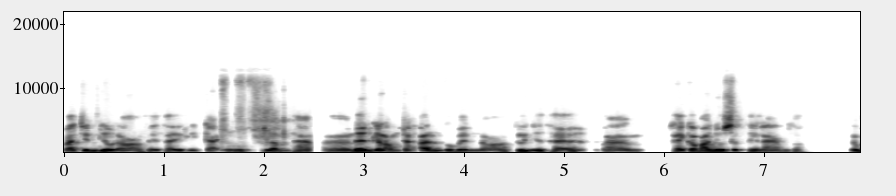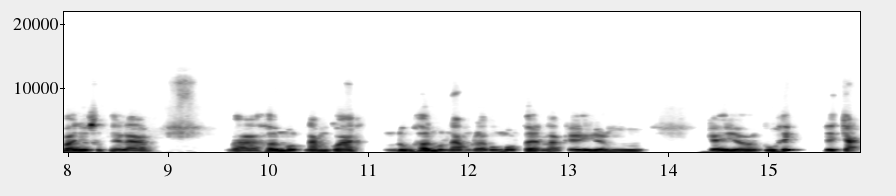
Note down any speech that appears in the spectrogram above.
Và chính điều đó thầy thấy cái cảnh lầm than. À, nên cái lòng trắc ẩn của mình nó cứ như thế. Và thầy có bao nhiêu sức thầy làm thôi. Có bao nhiêu sức thầy làm. Và hơn một năm qua đúng hơn một năm rồi mùng một tết là cái cái ờ, cú hích để chặn.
